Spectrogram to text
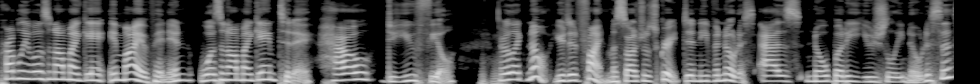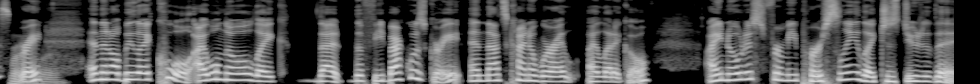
probably wasn't on my game. In my opinion, wasn't on my game today. How do you feel?" Mhm. They're like, "No, you did fine. Massage was great. Didn't even notice." As nobody usually notices, right? and then I'll be like, cool, I will know like that the feedback was great, and that's kind of where I I let it go. I noticed for me personally, like just due to the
